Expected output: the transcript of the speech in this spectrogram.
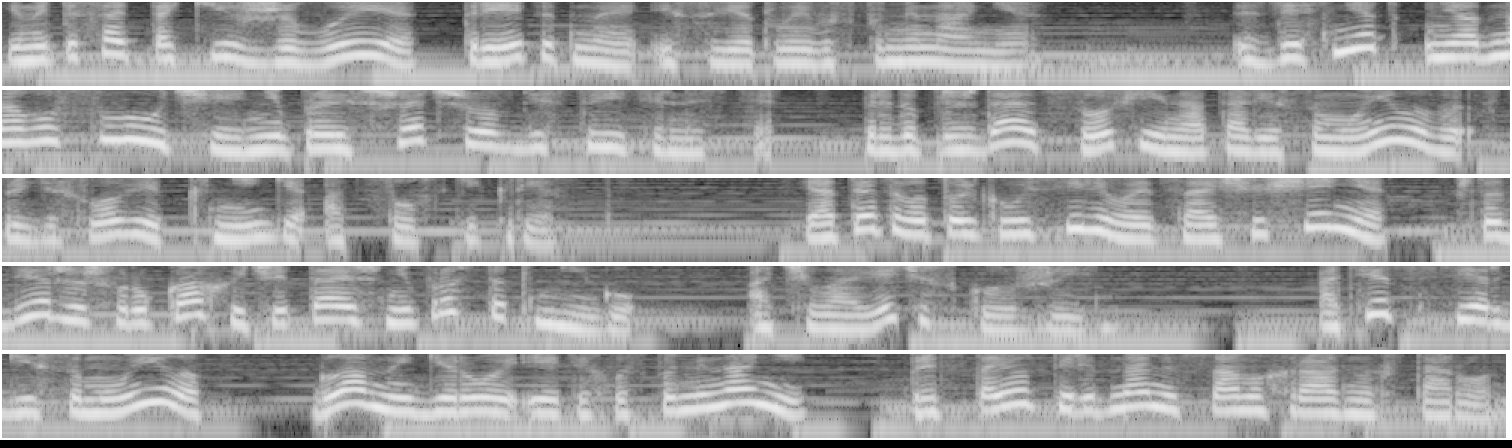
и написать такие живые, трепетные и светлые воспоминания – Здесь нет ни одного случая, не происшедшего в действительности, предупреждают Софья и Наталья Самуиловы в предисловии к книге «Отцовский крест». И от этого только усиливается ощущение, что держишь в руках и читаешь не просто книгу, а человеческую жизнь. Отец Сергий Самуилов, главный герой этих воспоминаний, предстает перед нами с самых разных сторон.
